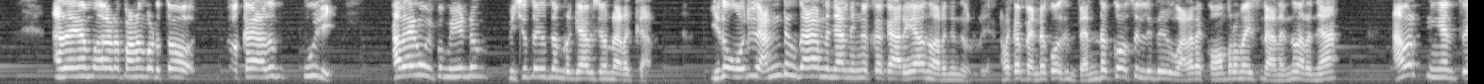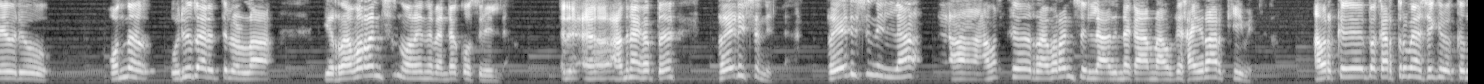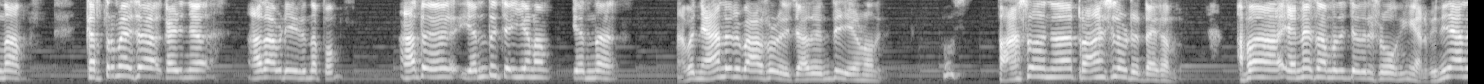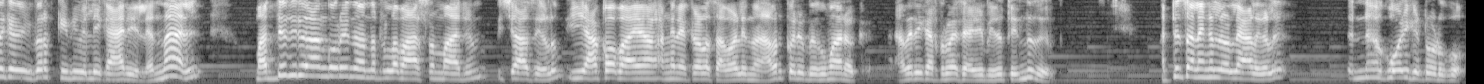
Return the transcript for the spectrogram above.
അദ്ദേഹം അവിടെ പണം കൊടുത്തോ ഒക്കെ അതും ഊരി. അദ്ദേഹം ഇപ്പൊ വീണ്ടും വിശുദ്ധ യുദ്ധം പ്രഖ്യാപിച്ചുകൊണ്ട് നടക്കുകയാണ്. ഇത് ഒരു രണ്ട് ഉദാഹരണം ഞാൻ നിങ്ങൾക്കൊക്കെ അറിയാമെന്ന് പറഞ്ഞതേ ഉള്ളൂ. ഞങ്ങളൊക്കെ പെൻഡക്കോസിൽ പെൻഡക്കോസിൽ ഇത് വളരെ കോംപ്രമൈസ്ഡ് ആണ് എന്ന് പറഞ്ഞാൽ അവർക്ക് ഇങ്ങനത്തെ ഒരു ഒന്ന് ഒരു തരത്തിലുള്ള ഈ റെവറൻസ് എന്ന് പറയുന്ന പെൻഡക്കോസിൽ ഇല്ല. അതിനകത്ത് ട്രേഡിഷൻ ഇല്ല. ട്രേഡിഷൻ ഇല്ല അവർക്ക് റെവറൻസ് ഇല്ല അതിന്റെ കാരണം അവർക്ക് ഹൈറാർക്കിയും ഇല്ല. അവർക്ക് ഇപ്പൊ കർത്തൃമേശയ്ക്ക് വെക്കുന്ന കർത്തൃമേശ കഴിഞ്ഞ് അത് അവിടെ ഇരുന്നപ്പം അത് എന്ത് ചെയ്യണം എന്ന് അപ്പൊ ഞാനൊരു പാസ്വേഡ് ചോദിച്ചു അത് എന്ത് ചെയ്യണമെന്ന് പാസ്വേഡ് ഞാൻ ട്രാൻസ്ലോട്ട് ഇട്ടേക്കാൻ അപ്പൊ എന്നെ സംബന്ധിച്ച് അതൊരു ഷോക്കിംഗ് ആണ്. പിന്നെ ഞാൻ ഇവർക്ക് ഇത് വലിയ കാര്യമില്ല. എന്നാൽ മധ്യ തിരുവിതാംകൂറിൽ നിന്ന് വന്നിട്ടുള്ള പാഷന്മാരും വിശ്വാസികളും ഈ യാക്കോബായ അങ്ങനെയൊക്കെയുള്ള സഭകളിൽ നിന്ന് അവർക്കൊരു ബഹുമാനമൊക്കെ അവർ ഈ കർത്തൃമേശ കഴിയുമ്പോൾ ഇത് തിന്നു തീർക്കും. മറ്റു സ്ഥലങ്ങളിലുള്ള ആളുകൾ പിന്നെ കോഴിക്കിട്ട് കൊടുക്കുവോ?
